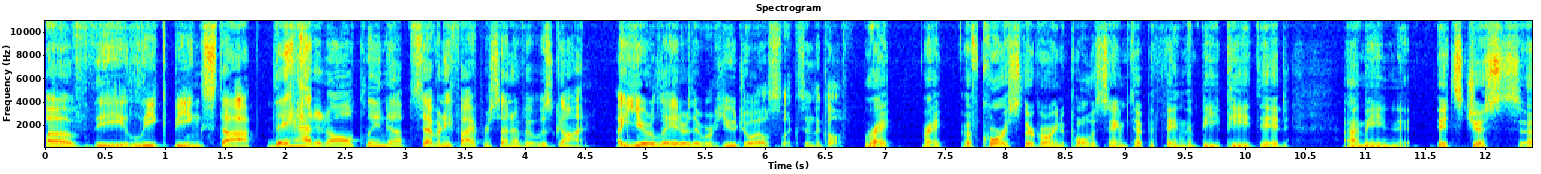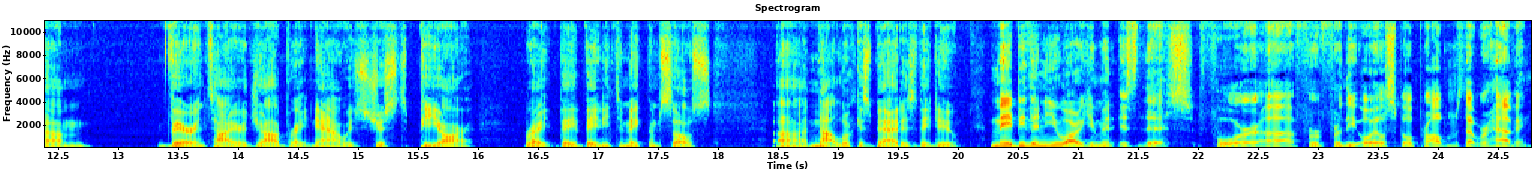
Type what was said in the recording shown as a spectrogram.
of the leak being stopped, they had it all cleaned up. Seventy-five percent of it was gone. A year later, there were huge oil slicks in the Gulf. Right, right. Of course, they're going to pull the same type of thing that BP did. I mean, it's just um, their entire job right now is just PR, right? They they need to make themselves uh, not look as bad as they do. Maybe the new argument is this for uh, for for the oil spill problems that we're having.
